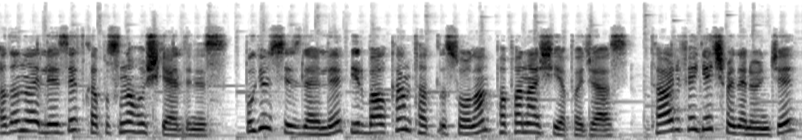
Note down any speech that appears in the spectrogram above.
Adana Lezzet Kapısı'na hoş geldiniz. Bugün sizlerle bir Balkan tatlısı olan papanaşi yapacağız. Tarife geçmeden önce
